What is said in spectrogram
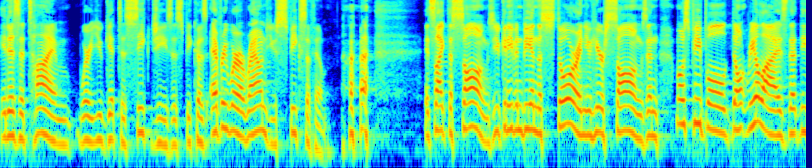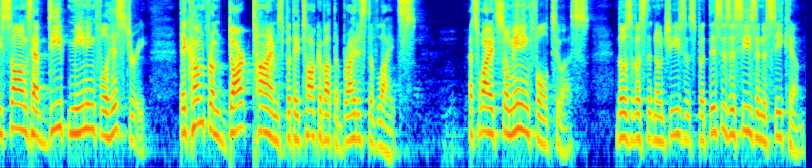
it is a time where you get to seek Jesus because everywhere around you speaks of him. it's like the songs. You can even be in the store and you hear songs, and most people don't realize that these songs have deep, meaningful history. They come from dark times, but they talk about the brightest of lights. That's why it's so meaningful to us, those of us that know Jesus. But this is a season to seek him.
